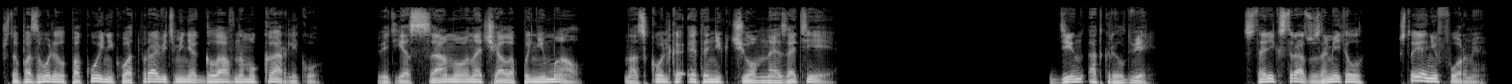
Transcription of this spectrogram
что позволил покойнику отправить меня к главному карлику, ведь я с самого начала понимал, насколько это никчемная затея. Дин открыл дверь. Старик сразу заметил, что я не в форме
